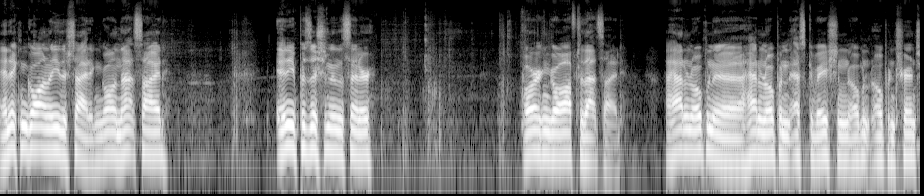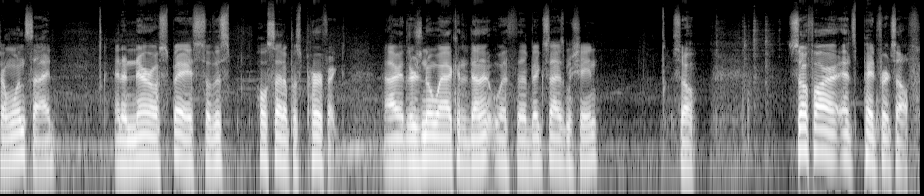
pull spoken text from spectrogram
And it can go on either side. It can go on that side, any position in the center, or it can go off to that side. I had an open, uh, had an open excavation, open, open trench on one side, and a narrow space. So this whole setup was perfect. Uh, there's no way I could have done it with a big size machine. So, so far it's paid for itself.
